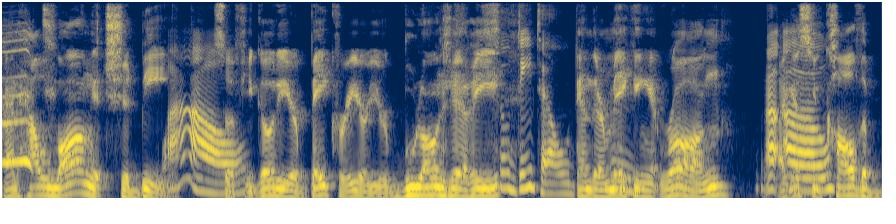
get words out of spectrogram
and how long it should be. Wow. So if you go to your bakery or your boulangerie So detailed. and they're mm. making it wrong, I guess you call the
